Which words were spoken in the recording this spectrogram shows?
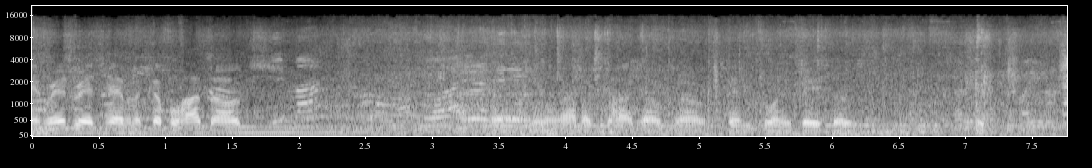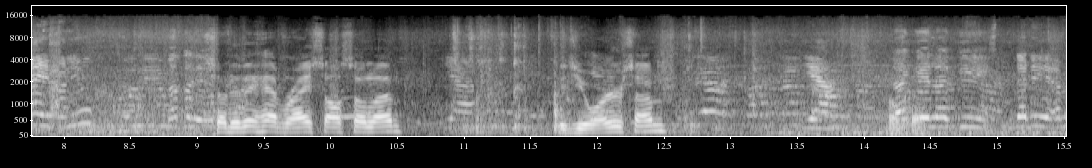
And Red Red's having a couple hot dogs. Uh, I don't know how much the hot dogs are, 10, 20 pesos. So do they have rice also, love? Yeah. Did you order some? Yeah. Okay. Daddy, um,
